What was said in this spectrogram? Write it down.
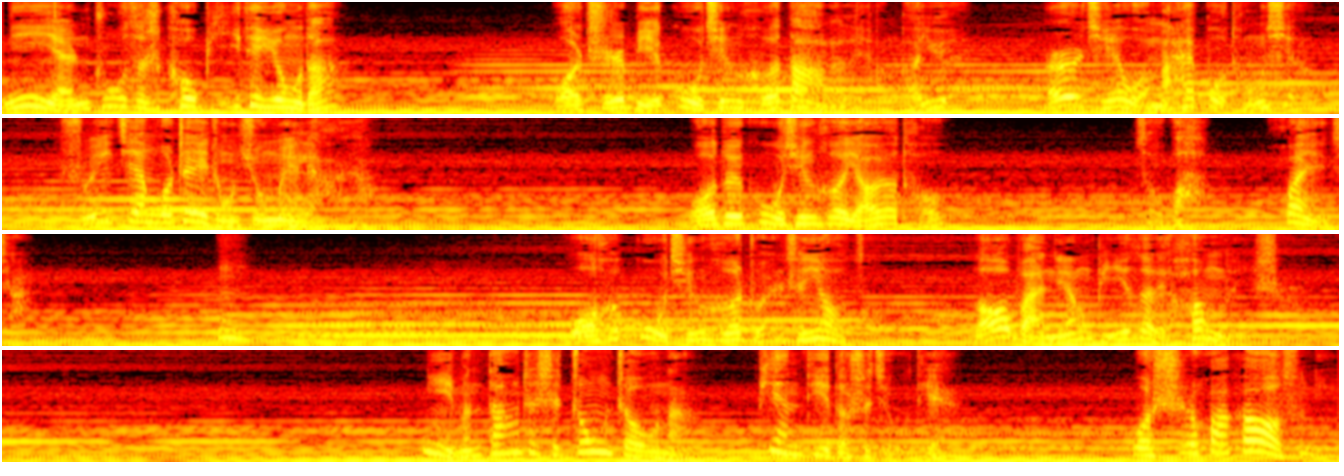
你眼珠子是抠鼻涕用的？我只比顾清河大了两个月，而且我们还不同姓，谁见过这种兄妹俩呀？我对顾清河摇摇头：“走吧。”换一家，嗯。我和顾清河转身要走，老板娘鼻子里哼了一声：“你们当这是中州呢？遍地都是酒店。我实话告诉你，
